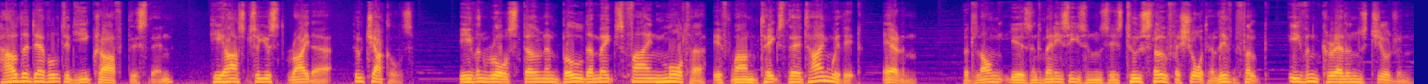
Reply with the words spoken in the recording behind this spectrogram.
How the devil did ye craft this then? He asks a used rider, who chuckles. Even raw stone and boulder makes fine mortar if one takes their time with it, Aram. But long years and many seasons is too slow for shorter-lived folk, even Corellon's children.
